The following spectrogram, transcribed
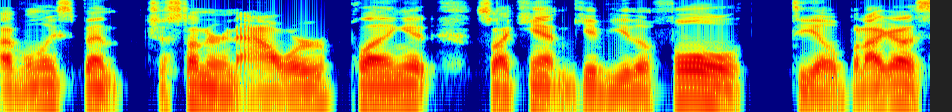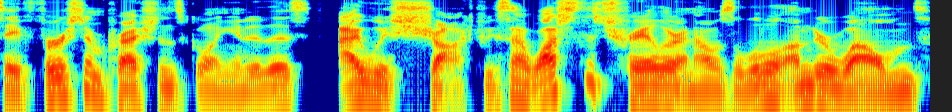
I've only spent just under an hour playing it, so I can't give you the full deal. But I gotta say, first impressions going into this, I was shocked because I watched the trailer and I was a little underwhelmed.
